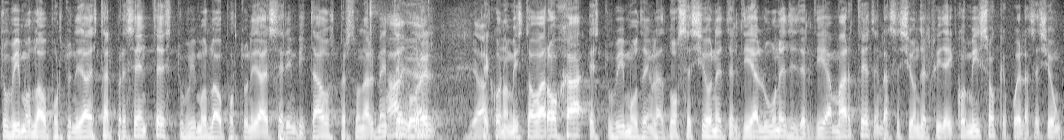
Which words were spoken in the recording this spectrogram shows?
Tuvimos la oportunidad de estar presentes, tuvimos la oportunidad de ser invitados personalmente ah, por el economista Baroja. Estuvimos en las dos sesiones del día lunes y del día martes, en la sesión del fideicomiso, que fue la sesión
